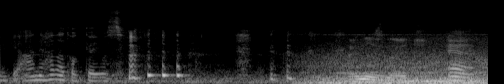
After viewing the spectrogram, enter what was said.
여기 안에 하나 더 껴 입었어요. Chinese night. 응.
